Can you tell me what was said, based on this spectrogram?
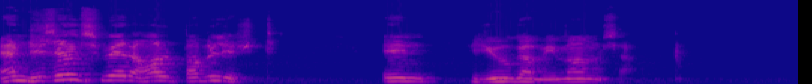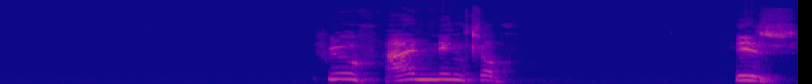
And results were all published in Yoga Mimamsa. Few findings of his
